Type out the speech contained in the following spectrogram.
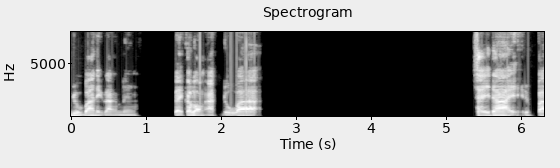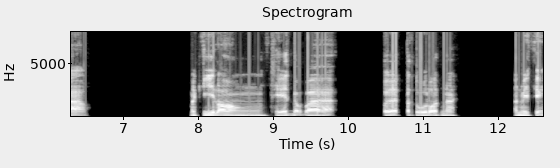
อยู่บ้านอีกหลังหนึ่งแต่ก็ลองอัดดูว่า ใช้ได้หรือเปล่า เมื่อกี้ลองเทสแบบว่า เปิดประตูรถนะ มันมีเสียง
